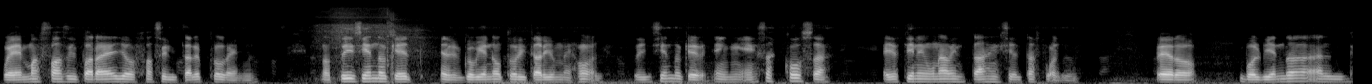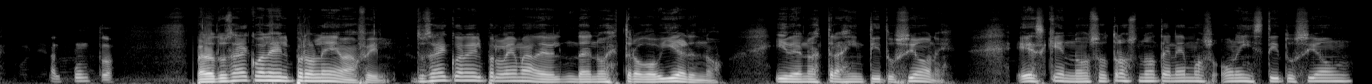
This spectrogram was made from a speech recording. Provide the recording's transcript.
pues es más fácil para ellos facilitar el problema. No estoy diciendo que el, gobierno autoritario es mejor, estoy diciendo que en esas cosas ellos tienen una ventaja en cierta forma. Pero volviendo al, al punto. Pero tú sabes cuál es el problema, Phil. ¿Tú sabes cuál es el problema de, nuestro gobierno y de nuestras instituciones? Es que nosotros no tenemos una institución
